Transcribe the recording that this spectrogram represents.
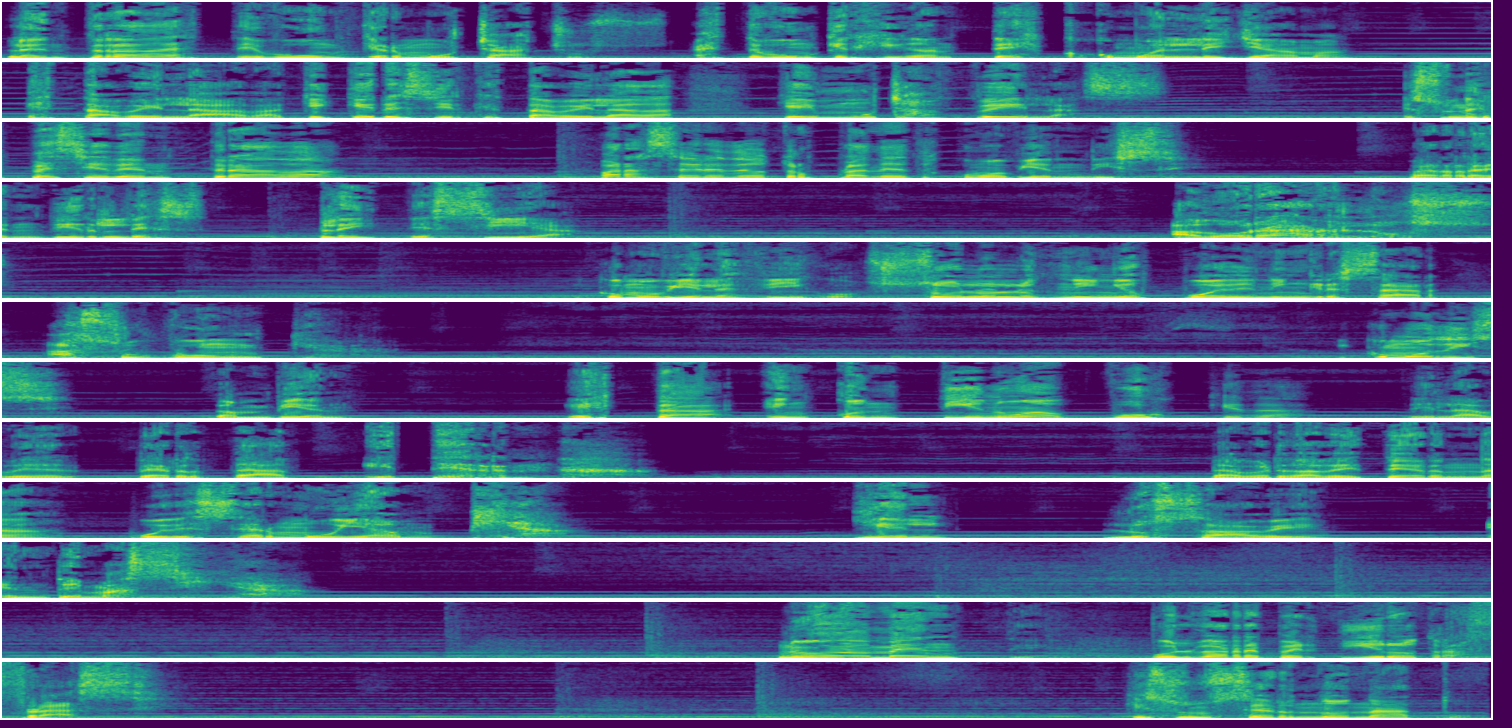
La entrada a este búnker, muchachos, a este búnker gigantesco, como él le llama, está velada. ¿Qué quiere decir que está velada? Que hay muchas velas. Es una especie de entrada para seres de otros planetas, como bien dice, para rendirles pleitesía, adorarlos. Como bien les digo, solo los niños pueden ingresar a su búnker. Y como dice, también está en continua búsqueda de la ver verdad eterna. La verdad eterna puede ser muy amplia y él lo sabe en demasía. Nuevamente, vuelvo a repetir otra frase. Que es un ser nonato,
